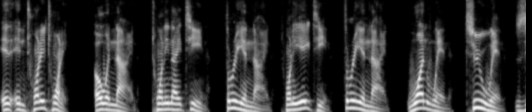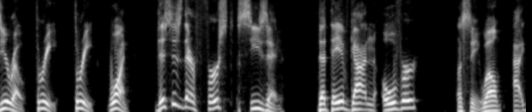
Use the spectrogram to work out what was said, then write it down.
in, in 2020, 0 and 9, 2019, 3 and 9, 2018, 3 and 9, one win, two win, zero, three, three, one. This is their first season that they have gotten over let's see. Well, I,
